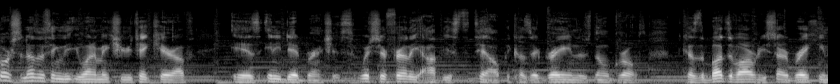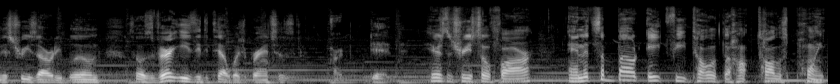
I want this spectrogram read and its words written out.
Course, another thing that you want to make sure you take care of is any dead branches, which are fairly obvious to tell because they're gray and there's no growth. Because the buds have already started breaking, this tree's already bloomed, so it's very easy to tell which branches are dead. Here's the tree so far, and it's about eight feet tall at the tallest point,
